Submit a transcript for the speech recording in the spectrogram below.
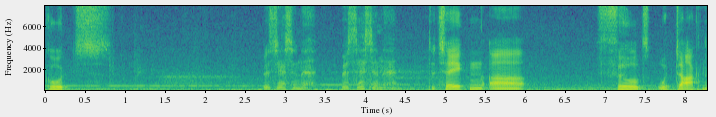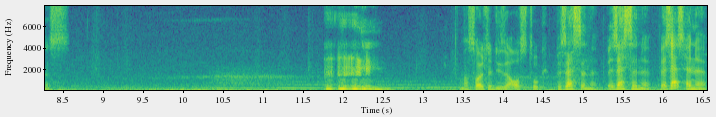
Gut. Besessene, Besessene. The taken are filled with darkness. Was sollte dieser Ausdruck? Besessene, Besessene, Besessene.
